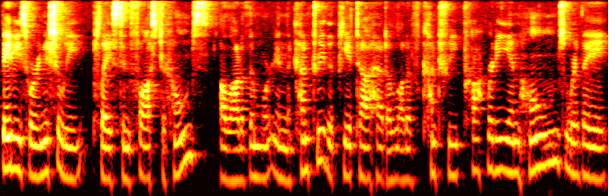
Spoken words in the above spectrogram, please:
babies were initially placed in foster homes. A lot of them were in the country. The Pietà had a lot of country property and homes where they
